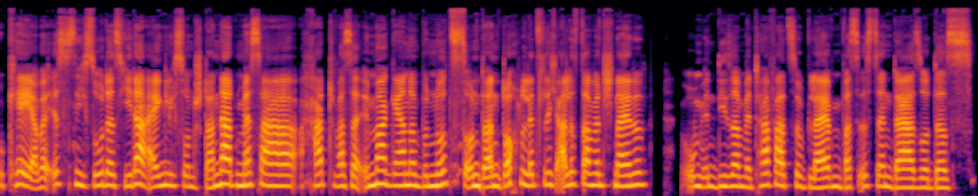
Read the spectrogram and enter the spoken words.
Okay, aber ist es nicht so, dass jeder eigentlich so ein Standardmesser hat, was er immer gerne benutzt und dann doch letztlich alles damit schneidet? Um in dieser Metapher zu bleiben, was ist denn da so das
